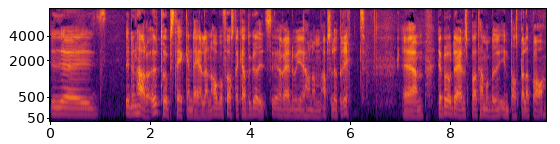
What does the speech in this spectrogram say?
i, eh, I den här då, utropsteckendelen av vår första kategori så är jag redo att ge honom absolut rätt. Ehm, det beror dels på att Hammarby inte har spelat bra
